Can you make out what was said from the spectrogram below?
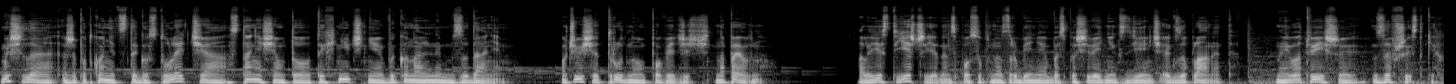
Myślę, że pod koniec tego stulecia stanie się to technicznie wykonalnym zadaniem. Oczywiście trudno powiedzieć na pewno. Ale jest jeszcze jeden sposób na zrobienie bezpośrednich zdjęć egzoplanet. Najłatwiejszy ze wszystkich.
